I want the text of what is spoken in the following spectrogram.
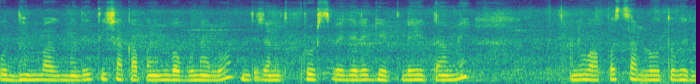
उद्धमबागमध्ये ती शाखा पण बघून आलो आणि त्याच्यानंतर फ्रूट्स वगैरे घेतले इथं आम्ही. आणि वापस चाललो होतो घरी.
